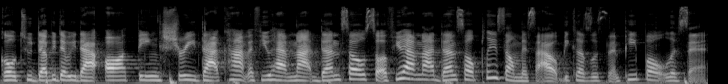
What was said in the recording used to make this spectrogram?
go to www.allthingsshri.com if you have not done so. So if you have not done so, please don't miss out because listen, people, listen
